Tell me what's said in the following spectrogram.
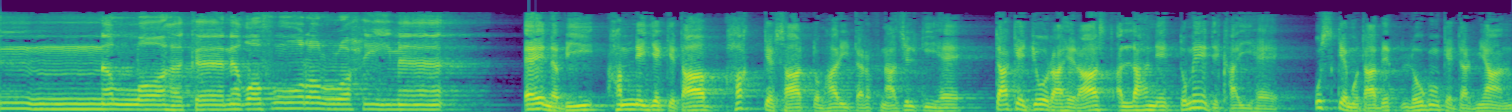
إن الله كان غفورا رحيما اے نبی، ہم نے یہ کتاب حق کے ساتھ تمہاری طرف نازل کی ہے تاکہ جو راہ راست اللہ نے تمہیں دکھائی ہے، اس کے مطابق لوگوں کے درمیان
